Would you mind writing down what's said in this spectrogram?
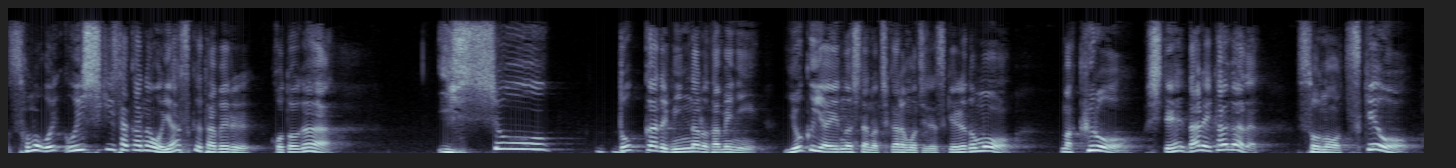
その美味しい魚を安く食べることが、一生どっかでみんなのために、よくや縁の下の力持ちですけれども、まあ苦労して、誰かがそのツケを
